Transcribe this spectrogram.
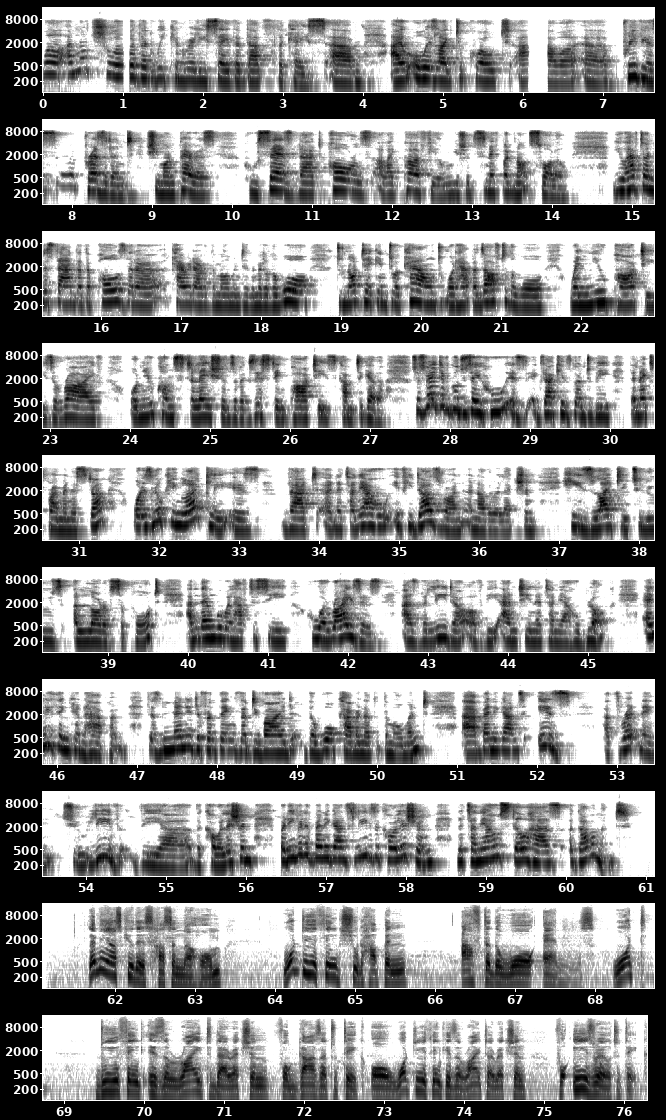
Well, I'm not sure that we can really say that that's the case. Um, I always like to quote our uh, previous president, Shimon Peres, who says that polls are like perfume, you should sniff but not swallow. You have to understand that the polls that are carried out at the moment in the middle of the war do not take into account what happens after the war when new parties arrive or new constellations of existing parties come together. So it's very difficult to say who is exactly is going to be the next prime minister. What is looking likely is that uh, Netanyahu, if he does run another election, he's likely to lose a lot of support. And then we will have to see who arises as the leader of the anti-Netanyahu bloc. Anything can happen. There's many different things that divide the war cabinet at the moment. Uh, Benny Gantz is uh, threatening to leave the uh, the coalition. But even if Benny Gantz leaves the coalition, Netanyahu still has a government. Let me ask you this, Hassan Nahoum. What do you think should happen after the war ends? What do you think is the right direction for Gaza to take, or what do you think is the right direction for Israel to take?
